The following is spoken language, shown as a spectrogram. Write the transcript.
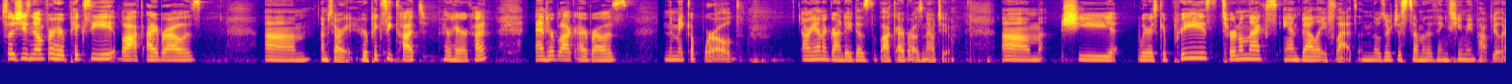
So she's known for her pixie black eyebrows. Um, I'm sorry, her pixie cut, her haircut, and her black eyebrows in the makeup world. Ariana Grande does the black eyebrows now too. Um, she wears capris, turtlenecks, and ballet flats, and those are just some of the things she made popular.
